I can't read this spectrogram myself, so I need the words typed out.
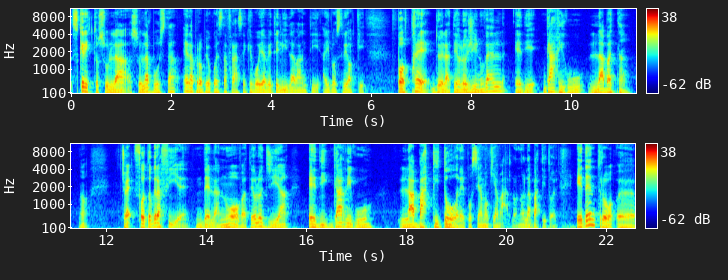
scritto sulla, sulla busta era proprio questa frase che voi avete lì davanti ai vostri occhi Portrait de la théologie nouvelle e di Garrigou Labatin, no? Cioè fotografie della nuova teologia e di Garrigou l'abbattitore, possiamo chiamarlo, no? l'abbattitore. E dentro eh,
